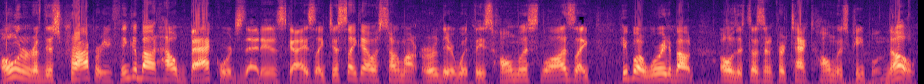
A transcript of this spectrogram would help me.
owner of this property. Think about how backwards that is, guys. Like, just like I was talking about earlier with these homeless laws, like, people are worried about, oh, this doesn't protect homeless people. No,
